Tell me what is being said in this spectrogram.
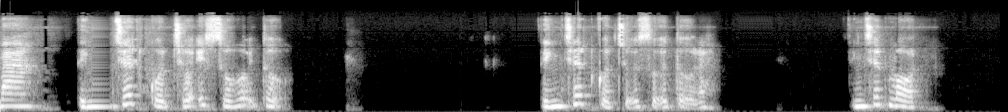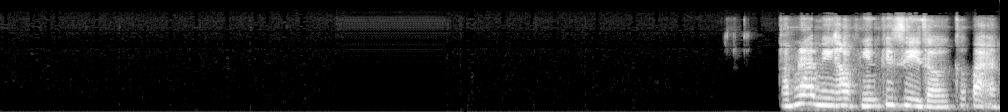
Ba, tính chất của chuỗi số hội tụ. Tính chất của chuỗi số hội tụ này. Tính chất một. Tóm lại mình học những cái gì rồi, các bạn?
